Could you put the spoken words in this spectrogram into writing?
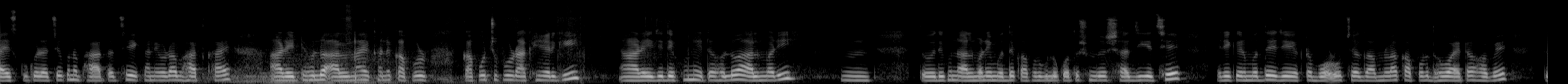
রাইস কুকার আছে ওখানে ভাত আছে, এখানে ওরা ভাত খায়। আর এটা হলো আলনা, এখানে কাপড় কাপড় চোপড় রাখে আর কি। আর এই যে দেখুন এটা হলো আলমারি। তো দেখুন আলমারির মধ্যে কাপড়গুলো কত সুন্দর সাজিয়েছে। রেকের মধ্যে এই যে একটা বড় চা গামলা, কাপড় ধোয়া এটা হবে। তো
